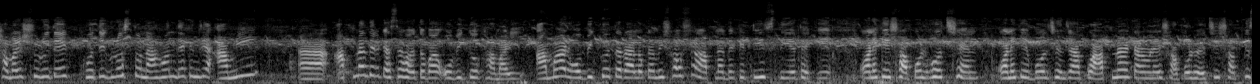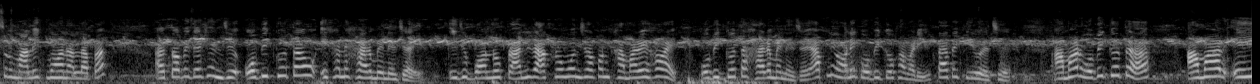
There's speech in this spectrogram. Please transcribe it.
খামারের শুরুতে ক্ষতিগ্রস্ত না হন। দেখেন যে আমি আপনাদের কাছে হয়তো বা অভিজ্ঞ খামারি। আমার অভিজ্ঞতার আলোকে আমি সবসময় আপনাদেরকে টিপস দিয়ে থাকি। অনেকেই সফল হচ্ছেন, অনেকেই বলছেন যে, আপু, আপনার কারণে সফল হয়েছি সব কিছুর মালিক মহান আল্লাপা আর তবে দেখেন যে, অভিজ্ঞতাও এখানে হার মেনে যায়। এই যে বন্য প্রাণীর আক্রমণ যখন খামারে হয়, অভিজ্ঞতা হার মেনে যায়। আপনি অনেক অভিজ্ঞ খামারি, তাতে কি হয়েছে? আমার অভিজ্ঞতা, আমার এই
